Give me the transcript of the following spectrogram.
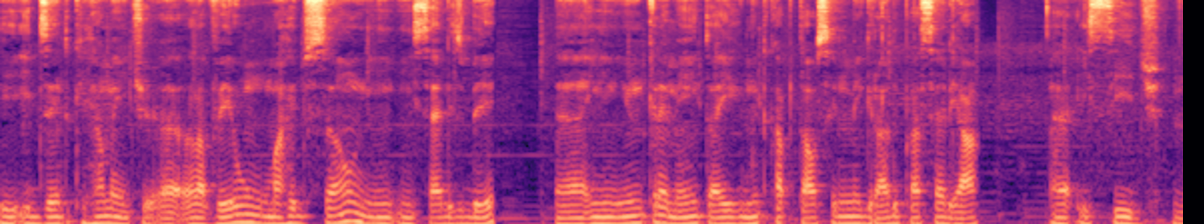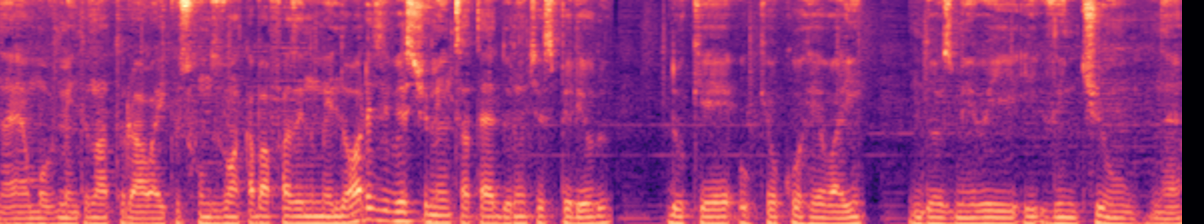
e, e, dizendo que realmente é, ela vê uma redução em, em séries B, é, em um incremento aí muito capital sendo migrado para a série A é, e seed, né? É um movimento natural aí que os fundos vão acabar fazendo melhores investimentos até durante esse período do que o que ocorreu aí em 2021, né?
